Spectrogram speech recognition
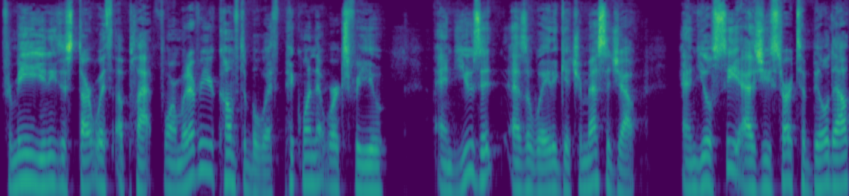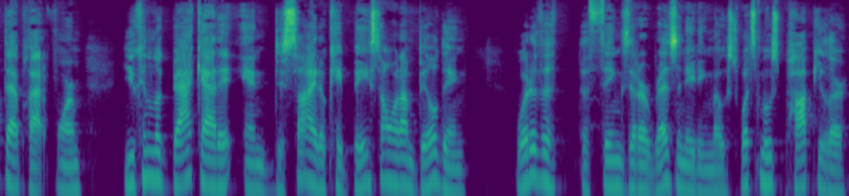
for me, you need to start with a platform, whatever you're comfortable with, pick one that works for you and use it as a way to get your message out. And you'll see as you start to build out that platform, you can look back at it and decide, okay, based on what I'm building, what are the, the things that are resonating most? What's most popular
